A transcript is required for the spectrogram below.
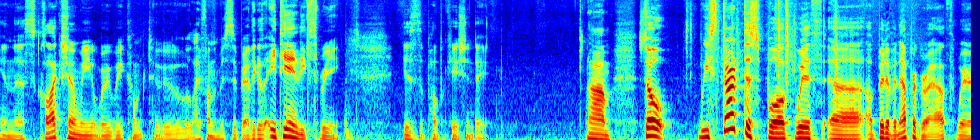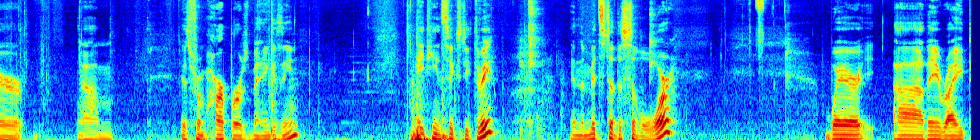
in this collection, we, we, we come to Life on the Mississippi. I think it's 1883 is the publication date. Um, so we start this book with uh, a bit of an epigraph where um, it's from Harper's Magazine, 1863, in the midst of the Civil War, where uh, they write,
